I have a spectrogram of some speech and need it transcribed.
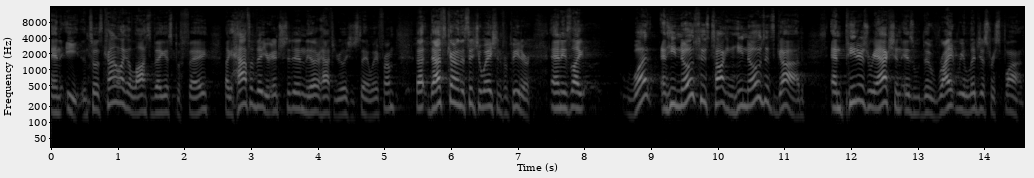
and eat. And so it's kind of like a Las Vegas buffet. Like half of it you're interested in, the other half you really should stay away from. That, that's kind of the situation for Peter. And he's like, What? And he knows who's talking, he knows it's God. And Peter's reaction is the right religious response.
